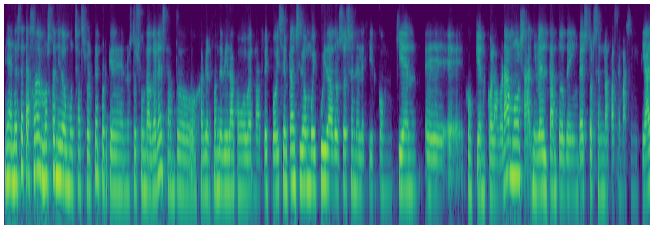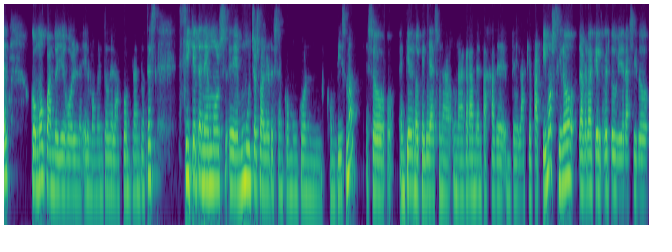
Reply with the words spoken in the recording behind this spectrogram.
Mira, en este caso hemos tenido mucha suerte porque nuestros fundadores, tanto Javier Fondevila como Bernard Ripoll, siempre han sido muy cuidadosos en elegir con quién, eh, con quién colaboramos, a nivel tanto de investors en una fase más inicial como cuando llegó el, momento de la compra. Entonces, sí que tenemos eh, muchos valores en común con, con, Bisma. Eso entiendo que ya es una, una gran ventaja de, la que partimos. Si no, la verdad que el reto hubiera sido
